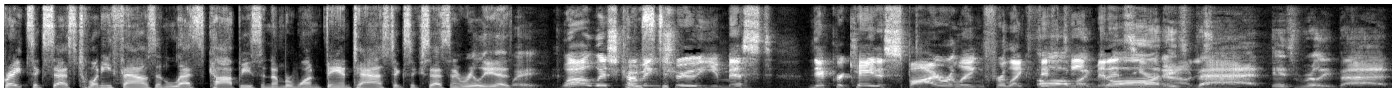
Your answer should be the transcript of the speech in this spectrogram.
Great success. 20,000 less copies than number one. Fantastic success. And it really is. Wait. Well, wish coming Posted- true. You missed Nick Rekieta spiraling for like 15 Oh my minutes god, here now. it's Just- bad. It's really bad.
